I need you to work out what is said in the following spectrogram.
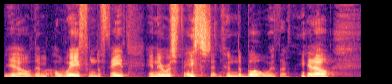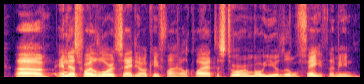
you know, them away from the faith. And there was faith sitting in the boat with them, you know. Uh, and that's why the Lord said, okay, fine, I'll quiet the storm, oh, you little faith. I mean,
